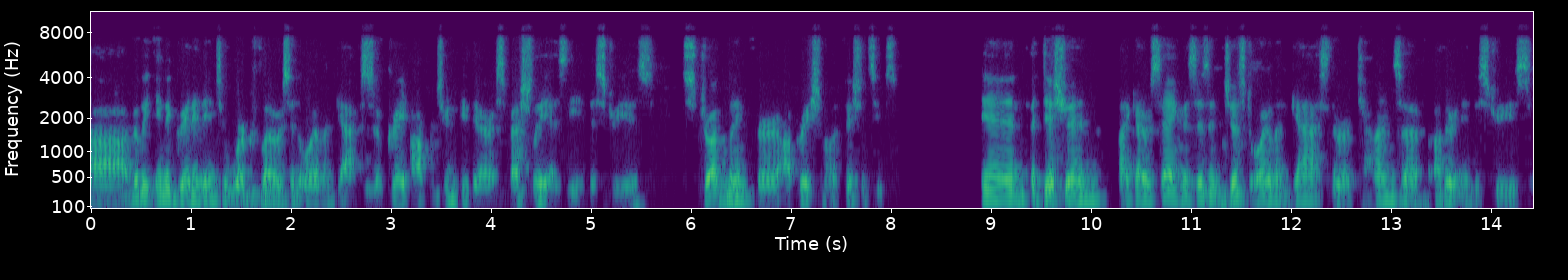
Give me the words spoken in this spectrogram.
uh, really integrated into workflows in oil and gas. So great opportunity there, especially as the industry is struggling for operational efficiencies. In addition, like I was saying, this isn't just oil and gas. There are tons of other industries,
